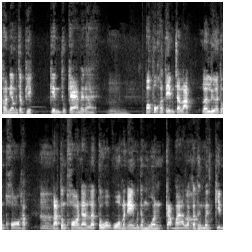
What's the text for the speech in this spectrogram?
คราวเนี้ยมันจะพลิกกินตุ๊กแกไม่ได้ อืมเพราะปกติมันจะรัดแล้วเหลือตรงคอครับเออรัดตรงคอนั่นแล้วตัวหัวมันเองมันจะม้วนกลับมาแล้วก็อ๋อ ถึงมันกิน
